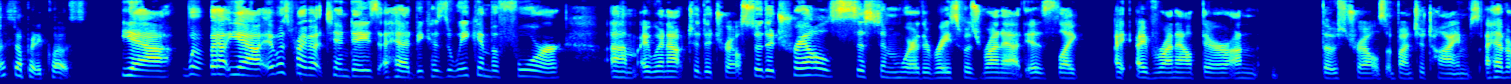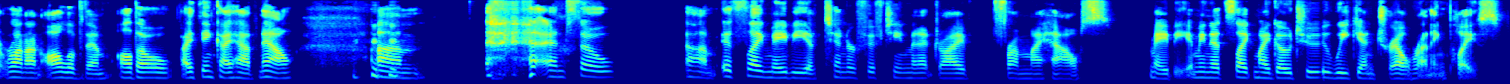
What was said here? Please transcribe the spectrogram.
That's still pretty close. Yeah. Well, yeah, it was probably about 10 days ahead because the weekend before, um, I went out to the trail. So the trail system where the race was run at is like I, I've run out there on those trails a bunch of times. I haven't run on all of them, although I think I have now. Um, and so um, it's like maybe a 10 or 15 minute drive from my house maybe i mean it's like my go-to weekend trail running place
